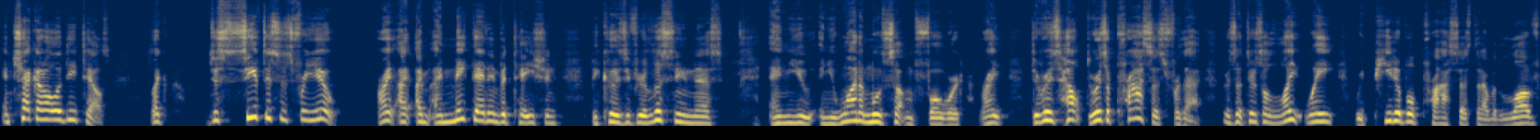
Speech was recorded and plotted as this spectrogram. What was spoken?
and check out all the details. Like, just see if this is for you. All right, I, I make that invitation because if you're listening to this and you and you want to move something forward, right? There is help. There is a process for that. There's a there's a lightweight, repeatable process that I would love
